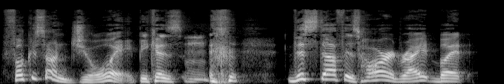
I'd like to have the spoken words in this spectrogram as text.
focus on joy because mm. this stuff is hard, right? But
